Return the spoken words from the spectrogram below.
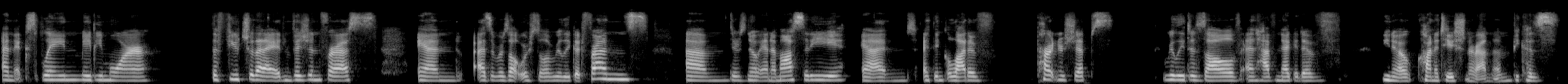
and explain maybe more the future that I envisioned for us. And as a result, we're still really good friends. Um, there's no animosity. And I think a lot of partnerships really dissolve and have negative, you know, connotation around them because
